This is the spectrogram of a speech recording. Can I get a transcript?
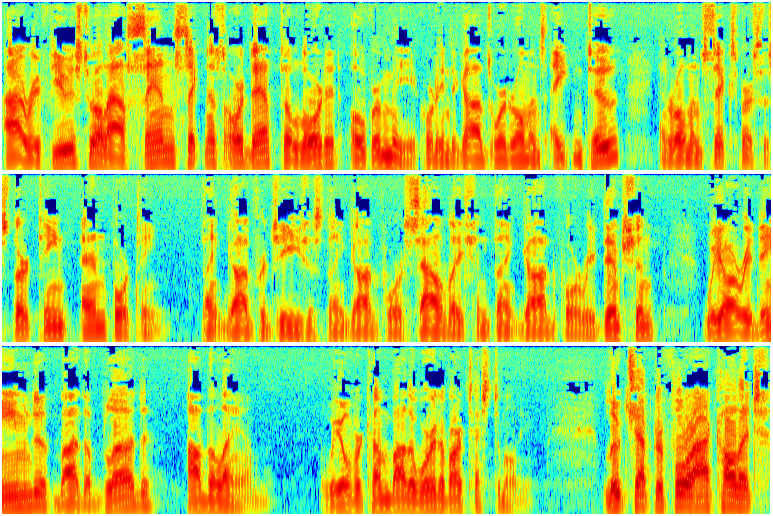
I refuse to allow sin, sickness, or death to lord it over me, according to God's Word, Romans 8 and 2, and Romans 6 verses 13 and 14. Thank God for Jesus. Thank God for salvation. Thank God for redemption. We are redeemed by the blood of the Lamb. We overcome by the word of our testimony. Luke chapter 4, I call it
